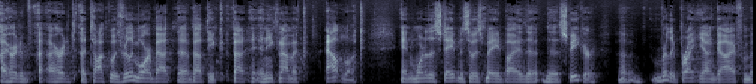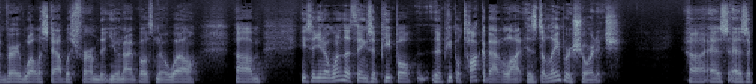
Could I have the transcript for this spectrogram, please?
I heard a, I heard a talk that was really more about uh, about the about an economic outlook, and one of the statements that was made by the the speaker, a really bright young guy from a very well established firm that you and I both know well. Um, he said, you know, one of the things that people that people talk about a lot is the labor shortage uh, as as a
